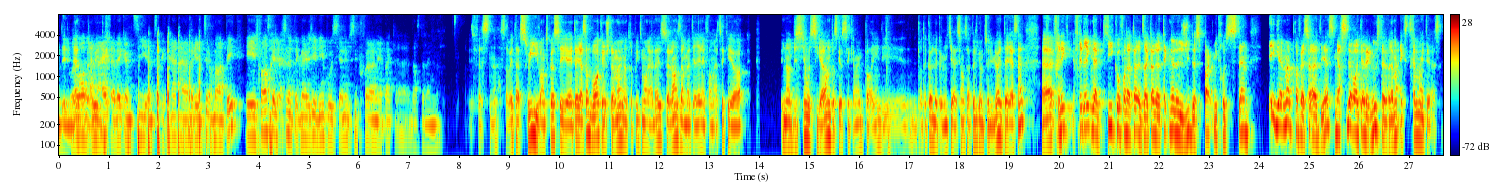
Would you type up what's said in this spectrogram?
des lunettes, ben la tête avec un petit, un petit écran en réalité augmentée. Et je pense que là-dessus, notre technologie est bien positionnée aussi pour faire un impact dans ce domaine-là. C'est fascinant. Ça va être à suivre. En tout cas, c'est intéressant de voir que justement une entreprise montréalaise se lance dans le matériel informatique et a une ambition aussi grande parce que c'est quand même pas rien des, protocoles de communication ça s'appelle comme celui-là. Intéressant. Euh, Frédéric, Frédéric Nabki, cofondateur et directeur de technologie de Spark Microsystems, également professeur à l'ATS. Merci d'avoir été avec nous. C'était vraiment extrêmement intéressant.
